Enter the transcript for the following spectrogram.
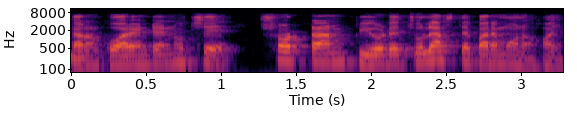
কারণ কোয়ারেন্টাইন হচ্ছে শর্ট টার্ম পিরিয়ডে চলে আসতে পারে মনে হয়।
